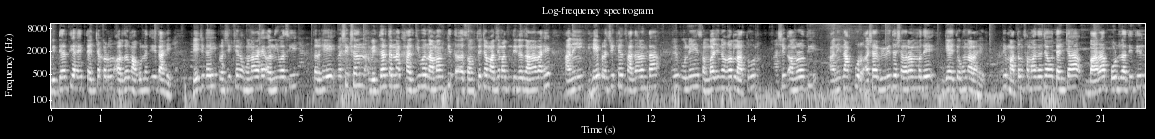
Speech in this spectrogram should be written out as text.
विद्यार्थी आहेत त्यांच्याकडून अर्ज मागवण्यात येत आहे. हे जे काही प्रशिक्षण होणार आहे अनिवासी तर हे प्रशिक्षण विद्यार्थ्यांना खाजगी व नामांकित संस्थेच्या माध्यमातून दिलं जाणार आहे. आणि हे प्रशिक्षण साधारणतः हे पुणे संभाजीनगर लातूर नाशिक अमरावती आणि नागपूर अशा विविध शहरांमध्ये जे आहे ते होणार आहे. ते मातंग समाजाच्या व त्यांच्या बारा पोट जातीतील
